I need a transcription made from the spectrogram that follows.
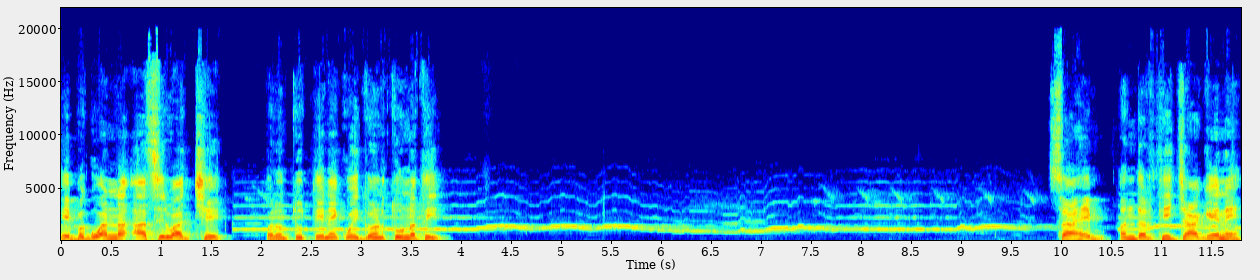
એ ભગવાનના આશીર્વાદ છે. પરંતુ તેને કોઈ ગણતું નથી. સાહેબ, અંદરથી જાગે ને,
